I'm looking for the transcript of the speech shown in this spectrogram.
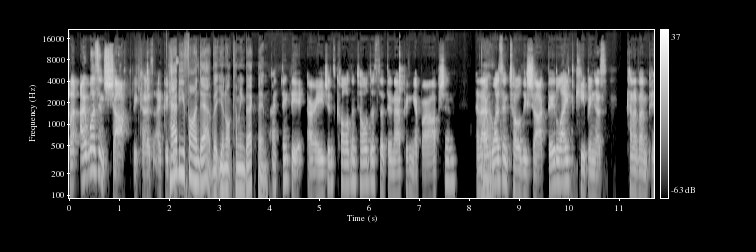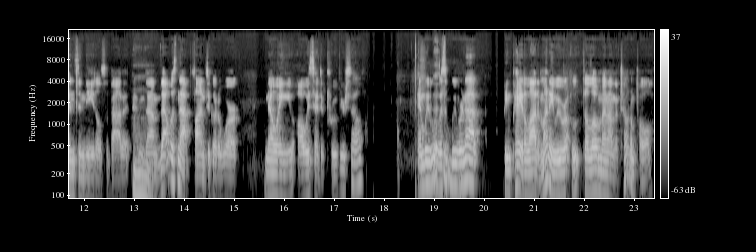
but I wasn't shocked because I could. How just- do you find out that you're not coming back then? I think the our agents called and told us that they're not picking up our option, and I wasn't totally shocked. They liked keeping us kind of on pins and needles about it, and Mm. um, that was not fun to go to work knowing you always had to prove yourself. And we was we were not being paid a lot of money. We were the low men on the totem pole,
